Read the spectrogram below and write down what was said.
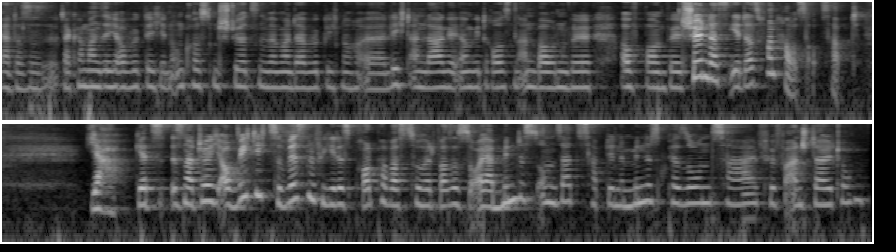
ja, das ist, da kann man sich auch wirklich in Unkosten stürzen, wenn man da wirklich noch äh, Lichtanlage irgendwie draußen anbauen will, aufbauen will. Schön, dass ihr das von Haus aus habt. Ja, jetzt ist natürlich auch wichtig zu wissen für jedes Brautpaar, was zuhört, was ist so euer Mindestumsatz? Habt ihr eine Mindestpersonenzahl für Veranstaltungen?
